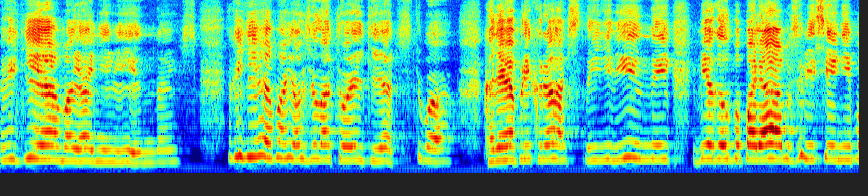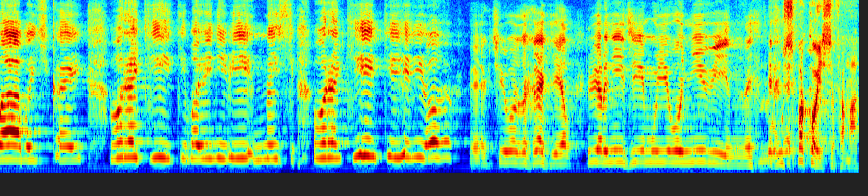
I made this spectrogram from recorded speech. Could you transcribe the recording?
Где моя невинность? Где мое золотое детство, когда я прекрасный, невинный, бегал по полям за весенней бабочкой? Воротите мою невинность, воротите ее. Эх, чего захотел, верните ему его невинность. Ну, успокойся, Фома,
